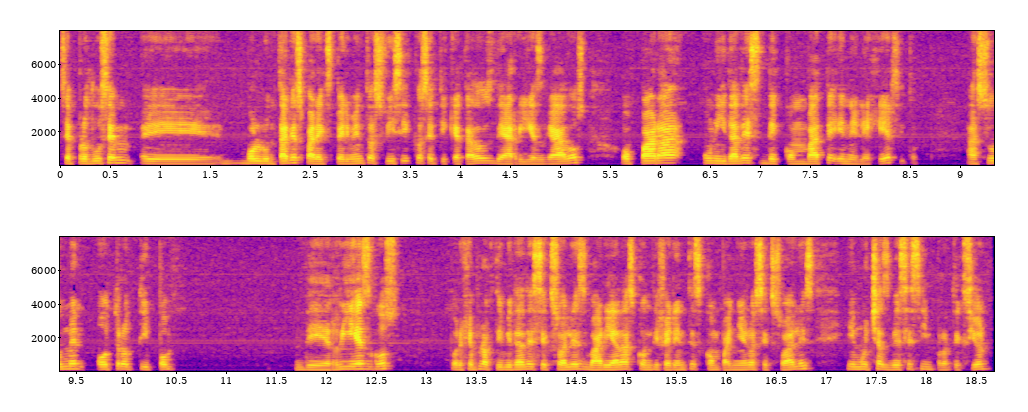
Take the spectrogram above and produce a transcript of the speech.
se producen eh, voluntarios para experimentos físicos etiquetados de arriesgados o para unidades de combate en el ejército. Asumen otro tipo de riesgos, por ejemplo, actividades sexuales variadas con diferentes compañeros sexuales y muchas veces sin protección.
